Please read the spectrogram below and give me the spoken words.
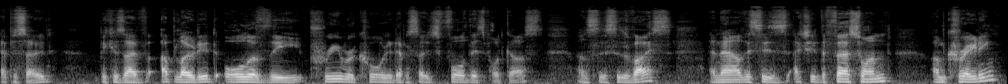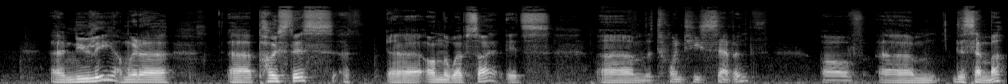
episode because I've uploaded all of the pre-recorded episodes for this podcast, unsolicited advice, and now this is actually the first one I'm creating uh, newly. I'm going to uh, post this uh, on the website. It's um, the 27th of um, December.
